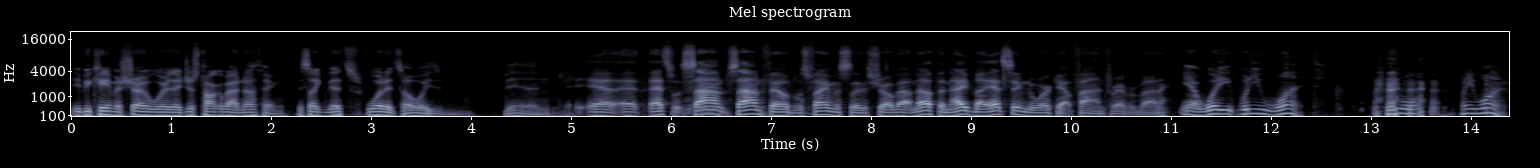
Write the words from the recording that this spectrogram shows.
it became a show where they just talk about nothing." It's like that's what it's always been. Yeah, that's what Sein- Seinfeld was famously the show about nothing. Hey, buddy, that seemed to work out fine for everybody. Yeah. What do you What do you want? What do you want? what do you want?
